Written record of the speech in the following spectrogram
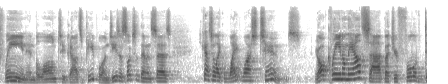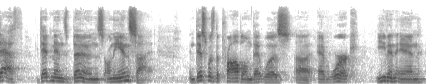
clean and belong to God's people. And Jesus looks at them and says, You guys are like whitewashed tombs. You're all clean on the outside, but you're full of death, dead men's bones on the inside. And this was the problem that was uh, at work even in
